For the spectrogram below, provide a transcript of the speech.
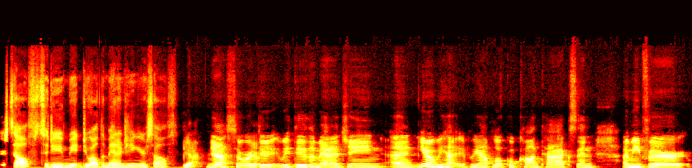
yourself? So do you do all the managing yourself? Yeah, yeah. So we're yeah. do we do the managing, and you know we have we have local contacts, and I mean for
